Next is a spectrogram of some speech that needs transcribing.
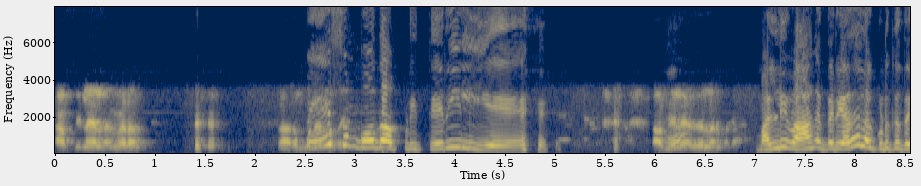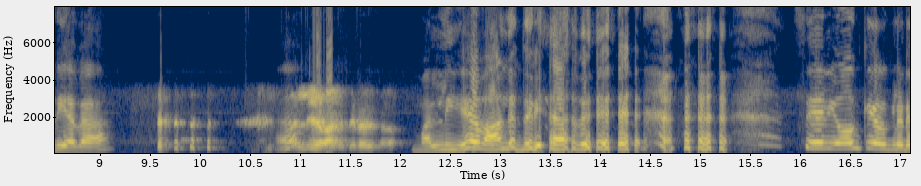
அப்படிலாம் இல்லை மேடம். பேசும்போது அப்படி தெரியலையே. அப்படிலாம் மேடம். மல்லி வாங்க தெரியாதா இல்ல கொடுக்க தெரியாதா? மல்லியே வாங்க தெரியாது மேடம். மல்லியே வாங்க தெரியாது. சரி ஓகே உங்களோட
